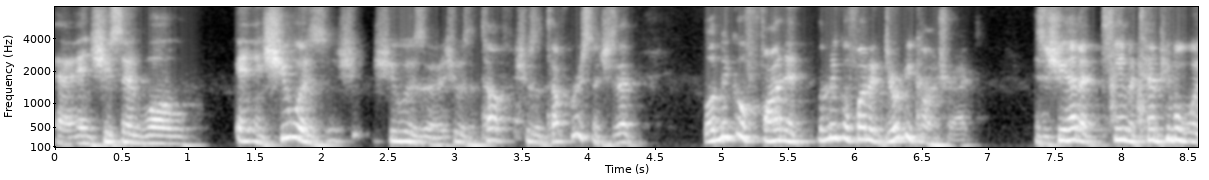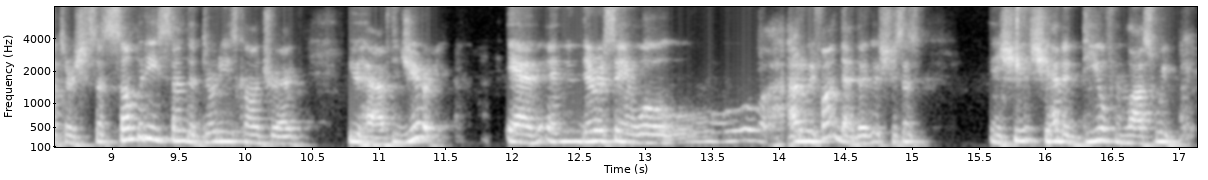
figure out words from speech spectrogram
uh, and she said, "Well," and, and she was she, she was a, she was a tough she was a tough person. She said, "Let me go find it. Let me go find a derby contract." So she had a team of 10 people with her. She said, somebody send the dirtiest contract you have to Jerry. And, and they were saying, well, how do we find that? She says, and she, she had a deal from last week.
